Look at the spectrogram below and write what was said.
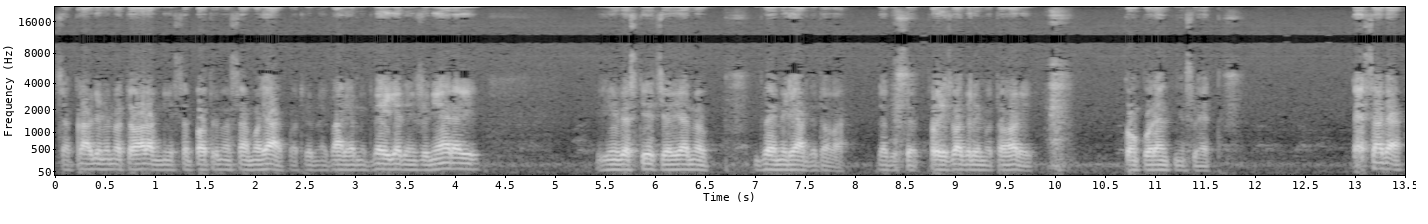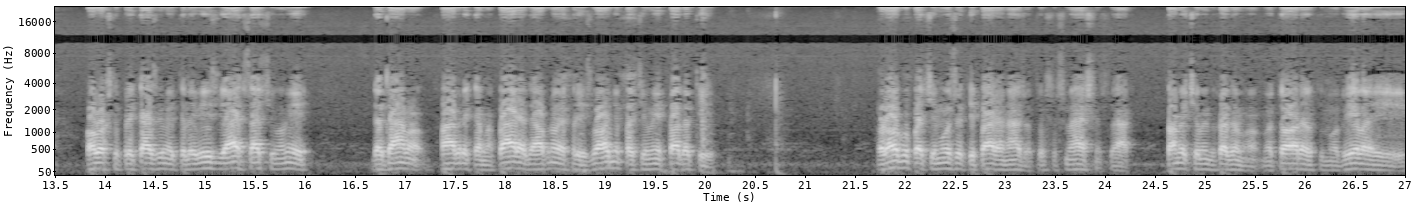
sa pravljenjem motora nisam potreban samo ja, potrebno je bar jedno dve jedan inženjera i, i investicija jedno dve milijarde dolara da bi se proizvodili motori konkurentni sveta. E sada, ovo što prikazuju na televiziji, aj sad ćemo mi da damo fabrikama pare da obnove proizvodnju, pa ćemo mi prodati robu, pa ćemo uzeti pare nazad. To su smešne stvari. Tome ćemo mi prodamo motore, automobile i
